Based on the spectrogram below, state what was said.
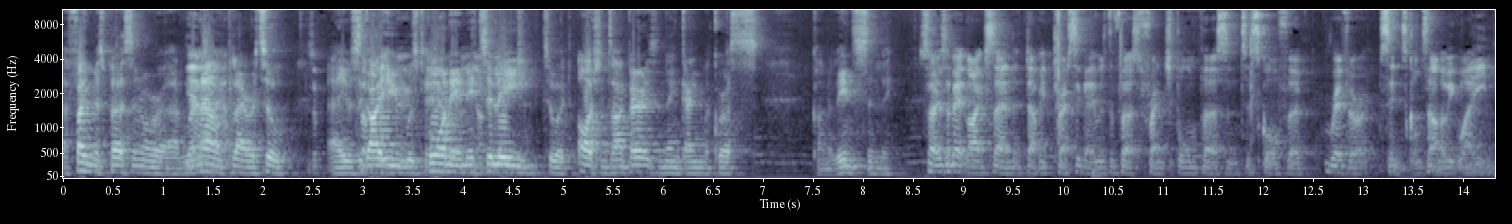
a famous person or a Yeah, renowned yeah. player at all. A- Uh, he was a guy who was born in Italy to an Argentine parents and then came across kind of instantly. So it's a bit like saying that David Trezeguet was the first French-born person to score for River since Gonzalo Higuain.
